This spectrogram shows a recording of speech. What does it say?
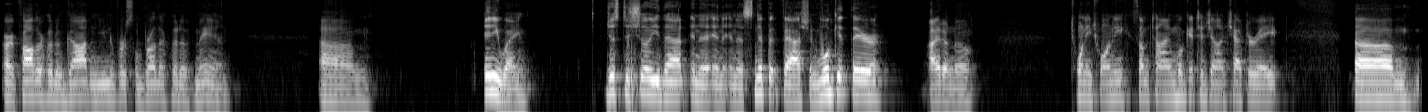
or fatherhood of God and universal brotherhood of man. Um, anyway, just to show you that in a, in, in a snippet fashion, we'll get there, I don't know, 2020 sometime, we'll get to John chapter 8. Um,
